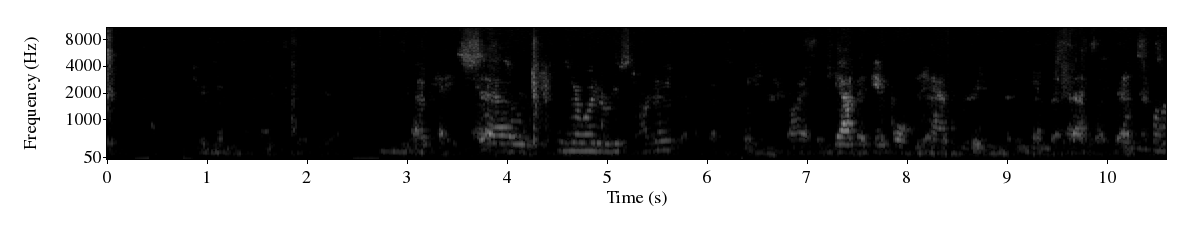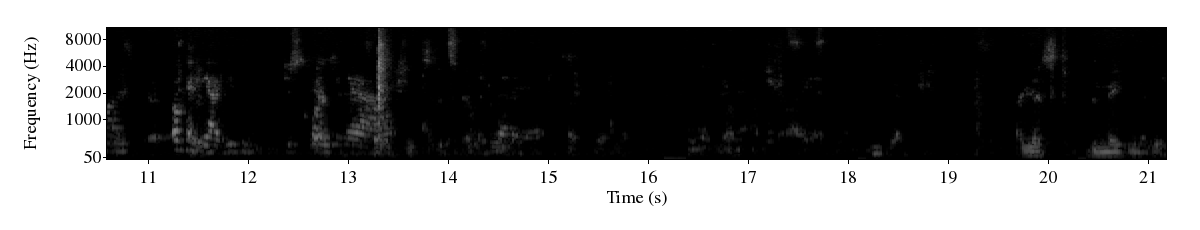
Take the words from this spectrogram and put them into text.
so. Is there a way to restart it? Yeah, but it won't have. That's fine. Okay, yeah, you can just close it out. I guess the making of it.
